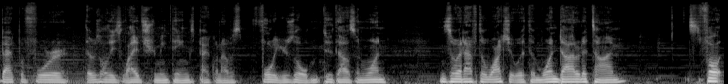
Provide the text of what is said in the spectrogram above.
back before there was all these live streaming things back when I was four years old in 2001. And so I'd have to watch it with him one dot at a time. Fall,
